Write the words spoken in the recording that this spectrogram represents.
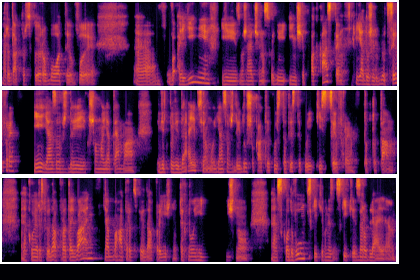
редакторської роботи в Е, в Аїні і зважаючи на свої інші подкасти, я дуже люблю цифри. І я завжди, якщо моя тема відповідає цьому, я завжди йду шукати якусь статистику, якісь цифри. Тобто, там, е, коли я розповідав про Тайвань, я багато розповідав про їхню е, складову, скільки вони скільки заробляє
